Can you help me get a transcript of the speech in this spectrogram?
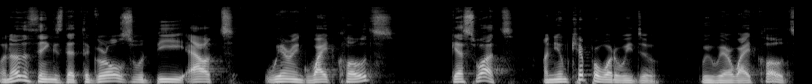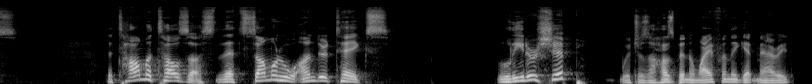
Another thing is that the girls would be out wearing white clothes. Guess what? On Yom Kippur, what do we do? We wear white clothes. The Talmud tells us that someone who undertakes leadership, which is a husband and wife when they get married,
